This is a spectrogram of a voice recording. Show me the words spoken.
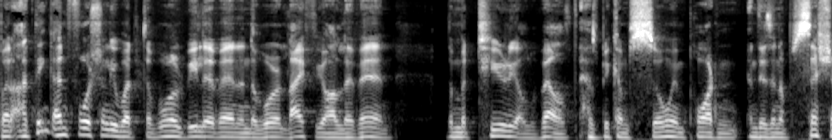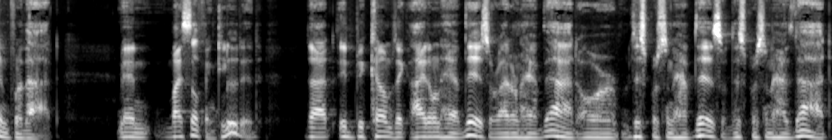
But I think, unfortunately, what the world we live in and the world life we all live in, the material wealth has become so important, and there's an obsession for that and myself included, that it becomes like I don't have this or I don't have that or this person have this or this person has that.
